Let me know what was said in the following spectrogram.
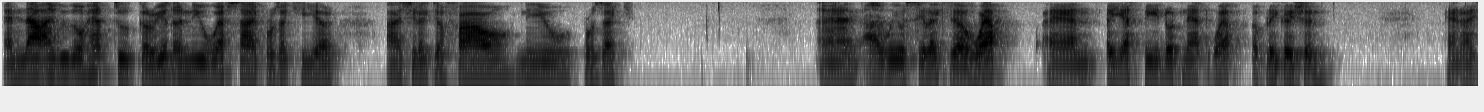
And now I will go ahead to create a new website project here. I select the file new project. And I will select the web and ASP.NET web application. And I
